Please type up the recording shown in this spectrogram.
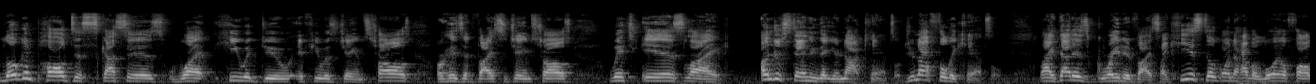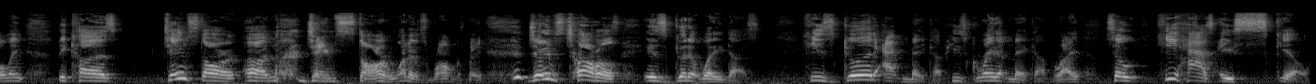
Logan Paul discusses what he would do if he was James Charles or his advice to James Charles, which is like understanding that you're not canceled. You're not fully canceled. Like that is great advice. Like he is still going to have a loyal following because James Star, uh, James Star, what is wrong with me? James Charles is good at what he does. He's good at makeup. He's great at makeup, right? So he has a skill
